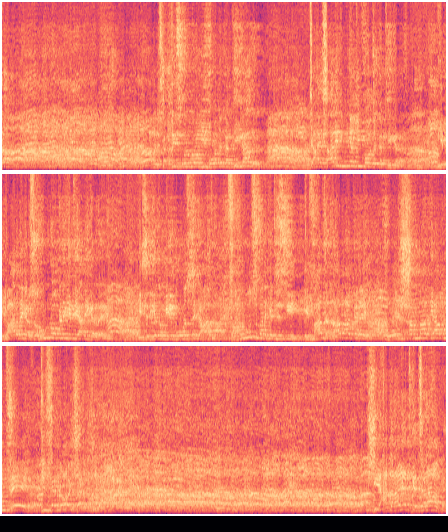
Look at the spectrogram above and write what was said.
आता अब छत्तीस मुल्कों की फौज इकट्ठी कर। चाहे सारी दुनिया की फौज इकट्ठी कर। ये बारहवें का जहूर रोकने की तैयारी कर रहे हैं। इसलिए तो मीर मोहम्मद से कहा था, फरूस बन के जिसकी हिफाजत हवा करे वो शम्मा क्या पूछे जिसे रोशन ये हदायत के चराग है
